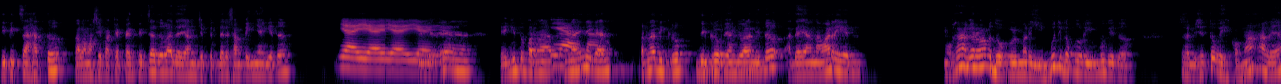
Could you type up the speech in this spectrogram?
di Pizza Hut tuh, kalau masih pakai pen pizza dulu ada yang jepit dari sampingnya gitu. Ya, ya, ya, ya, Iya, ya. Kayak gitu pernah Iya, pernah ini tahu. kan. Pernah di grup di grup yang jualan itu ada yang nawarin. Usah harga berapa? Dua puluh lima ribu, tiga puluh ribu gitu. Terus habis itu, ih kok mahal ya.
